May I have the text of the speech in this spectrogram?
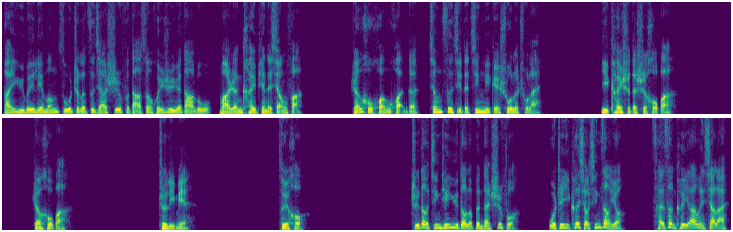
白雨薇连忙阻止了自家师傅打算回日月大陆马人开片的想法，然后缓缓的将自己的经历给说了出来。一开始的时候吧，然后吧，这里面，最后。直到今天遇到了笨蛋师傅，我这一颗小心脏药才算可以安稳下来。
